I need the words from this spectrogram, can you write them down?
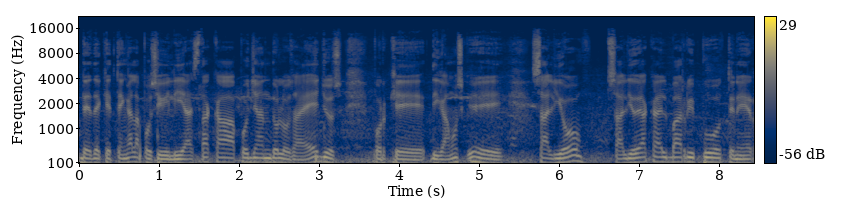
desde que tenga la posibilidad está acá apoyándolos a ellos, porque digamos que salió salió de acá del barrio y pudo tener,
